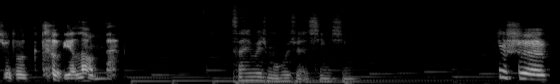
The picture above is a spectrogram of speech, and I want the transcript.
觉得特别浪漫。三一为什么会选星星？就是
